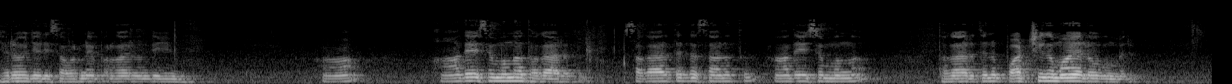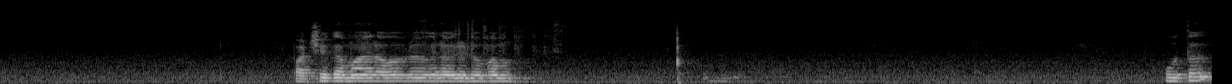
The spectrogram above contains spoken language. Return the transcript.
ജരോ ജരി സവർണ പ്രകാരം എന്ത് ചെയ്യുന്നു? ആ ആദേശം വന്ന ധകാരത്തിന്. സകാരത്തിന്റെ സ്ഥാനത്ത് ആദേശം വന്ന ധകാരത്തിന് പാക്ഷികമായ ലോകം വരും. പാക്ഷികമായ ലോകം അങ്ങനെ ഒരു രൂപം? ഊത്ത്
